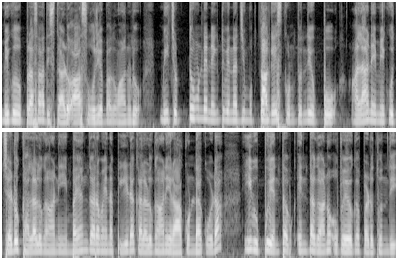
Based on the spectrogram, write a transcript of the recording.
మీకు ప్రసాదిస్తాడు ఆ సూర్య భగవానుడు. మీ చుట్టూ ఉండే నెగిటివ్ ఎనర్జీ మొత్తం ఆగేసుకుంటుంది ఉప్పు. అలానే మీకు చెడు కళలు కానీ భయంకరమైన పీడ కళలు కానీ రాకుండా కూడా ఈ ఉప్పు ఎంత ఎంతగానో ఉపయోగపడుతుంది.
